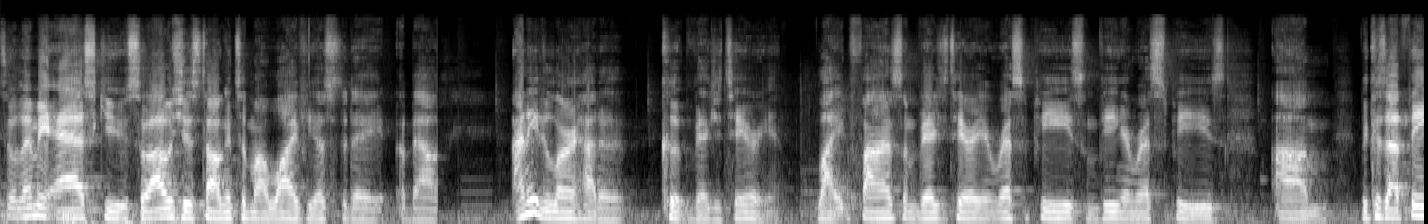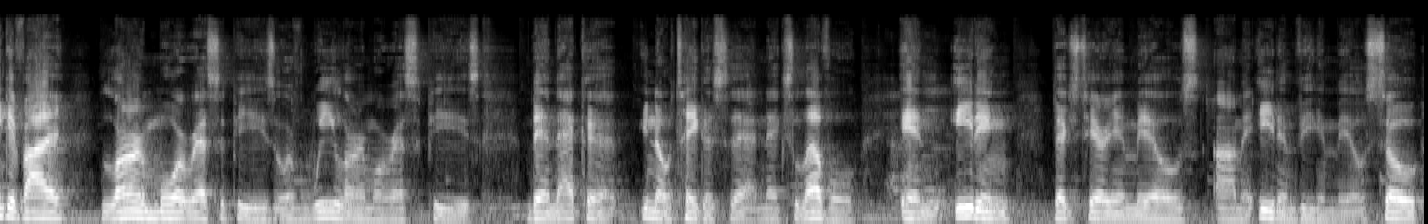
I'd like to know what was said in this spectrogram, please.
So let me ask you. So I was just talking to my wife yesterday about I need to learn how to cook vegetarian. Like find some vegetarian recipes, some vegan recipes, um, because I think if I learn more recipes, or if we learn more recipes, then that could, you know, take us to that next level in eating vegetarian meals um, and eating vegan meals. So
